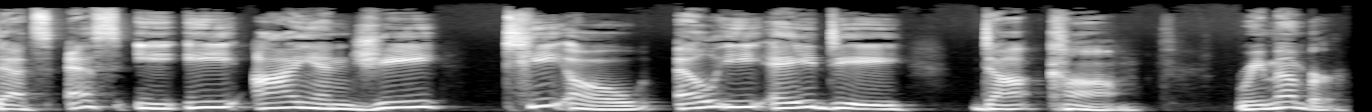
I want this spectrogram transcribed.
That's S E E I N G T O L E A D dot com. Remember,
